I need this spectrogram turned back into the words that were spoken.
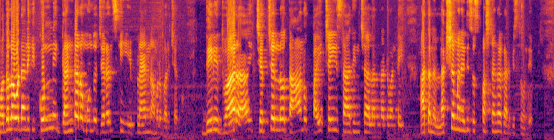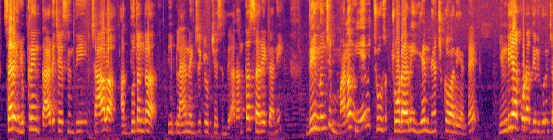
మొదలవడానికి కొన్ని గంటల ముందు జెరెన్స్కి ఈ ప్లాన్ అమలుపరిచారు. దీని ద్వారా ఈ చర్చల్లో తాను పై చేయి సాధించాలన్నటువంటి అతని లక్ష్యం అనేది సుస్పష్టంగా కనిపిస్తుంది. సరే యుక్రెయిన్ దాడి చేసింది చాలా అద్భుతంగా ఈ ప్లాన్ ఎగ్జిక్యూట్ చేసింది. అదంతా సరే కానీ దీని నుంచి మనం ఏమి చూ చూడాలి ఏం నేర్చుకోవాలి అంటే ఇండియా కూడా దీని గురించి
